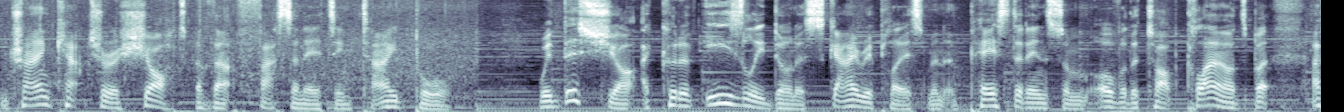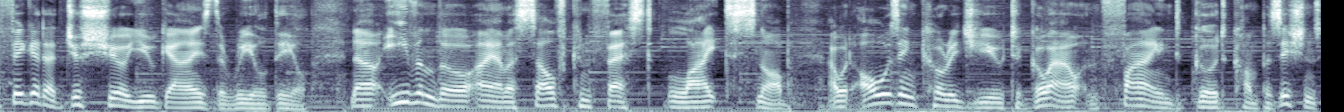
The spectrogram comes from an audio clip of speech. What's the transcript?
and try and capture a shot of that fascinating tide pool. With this shot, I could have easily done a sky replacement and pasted in some over the top clouds, but I figured I'd just show you guys the real deal. Now, even though I am a self confessed light snob, I would always encourage you to go out and find good compositions.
